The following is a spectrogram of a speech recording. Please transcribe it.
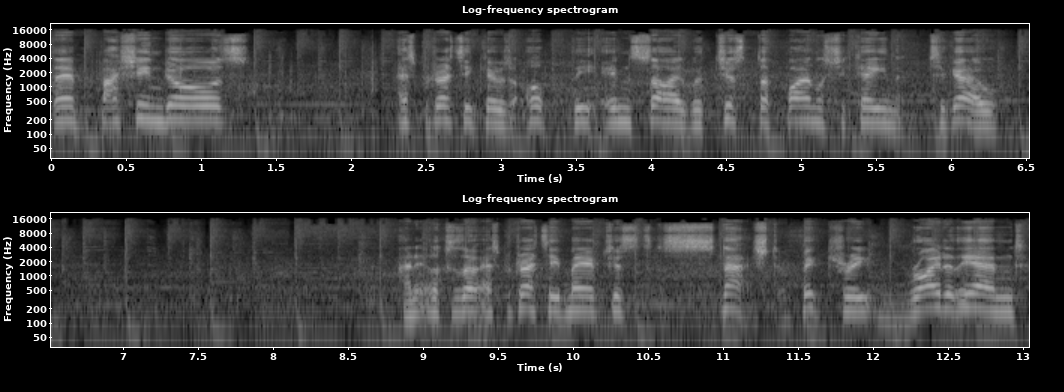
They're bashing doors. Espedretti goes up the inside with just the final chicane to go. And it looks as though Espedretti may have just snatched victory right at the end.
